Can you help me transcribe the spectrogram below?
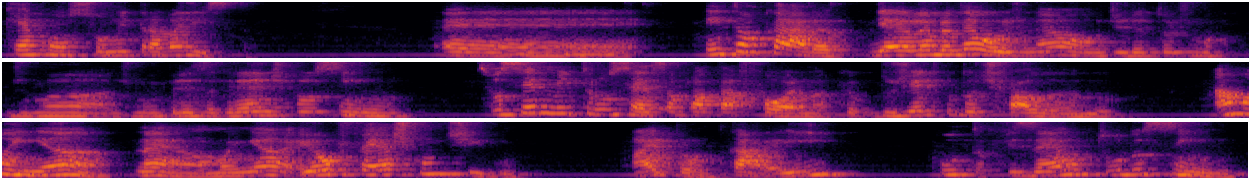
que é consumo e trabalhista. É, então, cara, e aí eu lembro até hoje, né? O diretor de uma, de uma, de uma empresa grande falou assim: se você me trouxer essa plataforma eu, do jeito que eu tô te falando, amanhã, né? Amanhã eu fecho contigo. Aí pronto, cara, aí, puta, fizemos tudo assim.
